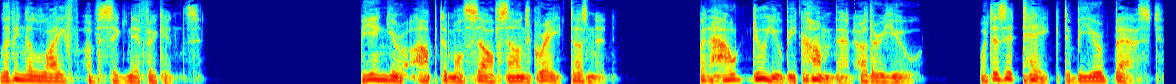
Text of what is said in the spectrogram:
living a life of significance. Being your optimal self sounds great, doesn't it? But how do you become that other you? What does it take to be your best?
